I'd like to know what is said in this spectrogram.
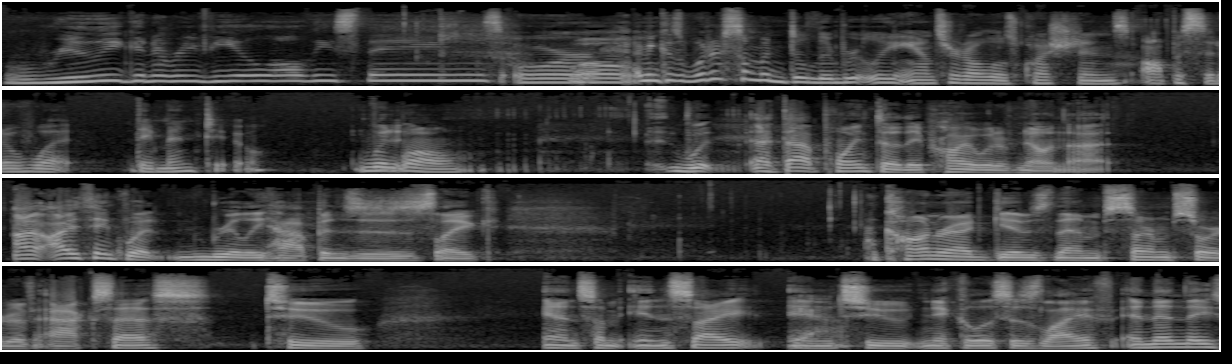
really going to reveal all these things or Well- i mean because what if someone deliberately answered all those questions opposite of what they meant to would Well, would, at that point though, they probably would have known that. I, I think what really happens is like Conrad gives them some sort of access to and some insight Yeah. into Nicholas's life, and then they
